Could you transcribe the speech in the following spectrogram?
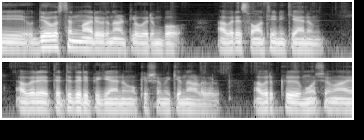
ഈ ഉദ്യോഗസ്ഥന്മാർ ഒരു നാട്ടിൽ വരുമ്പോൾ അവരെ സ്വാധീനിക്കാനും അവരെ തെറ്റിദ്ധരിപ്പിക്കാനും ഒക്കെ ശ്രമിക്കുന്ന ആളുകൾ അവർക്ക് മോശമായ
